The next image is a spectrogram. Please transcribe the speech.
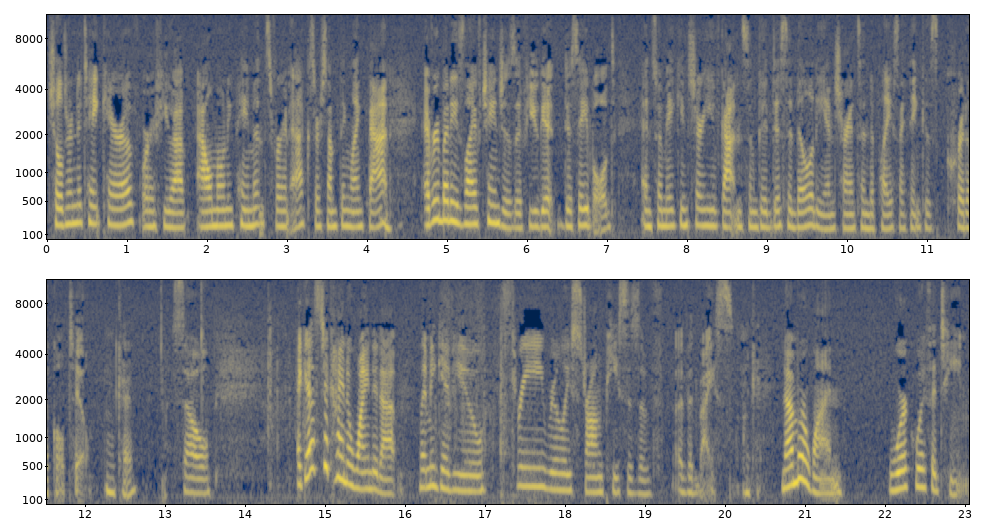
children to take care of, or if you have alimony payments for an ex or something like that, everybody's life changes if you get disabled. And so, making sure you've gotten some good disability insurance into place, I think, is critical too. Okay. So, I guess to kind of wind it up, let me give you three really strong pieces of, of advice. Okay. Number one, work with a team.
